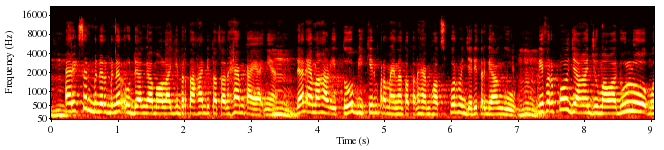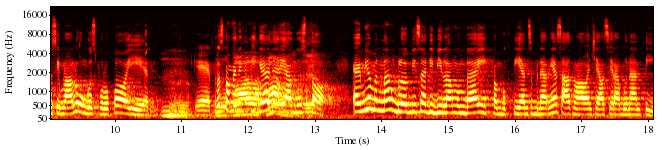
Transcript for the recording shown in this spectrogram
Erikson bener-bener udah nggak mau lagi bertahan di Tottenham kayaknya. Dan emang hal itu bikin permainan Tottenham Hotspur menjadi terganggu. Liverpool jangan jumawa dulu, musim lalu unggul 10 poin. Oke, terus komen yang ketiga Wah, dari wah. Augusto. MU menang belum bisa dibilang membaik pembuktian sebenarnya saat melawan Chelsea Rabu nanti.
